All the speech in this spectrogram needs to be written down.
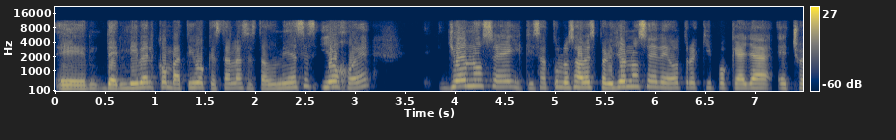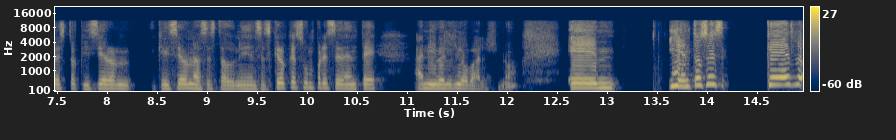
eh, del nivel combativo que están las estadounidenses. Y ojo, eh, yo no sé, y quizá tú lo sabes, pero yo no sé de otro equipo que haya hecho esto que hicieron, que hicieron las estadounidenses. Creo que es un precedente a nivel global, ¿no? Em, y entonces, ¿qué es, lo,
